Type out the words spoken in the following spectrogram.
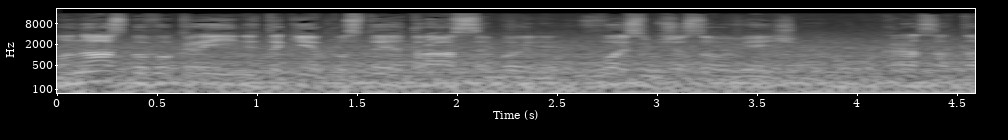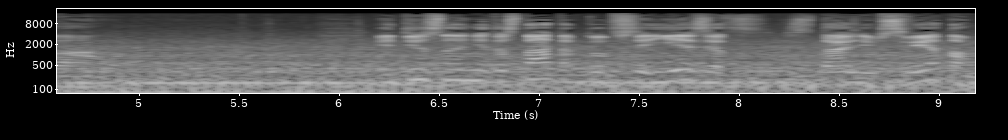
У нас бы в Украине такие пустые трассы были в 8 часов вечера. Красота. Единственный недостаток, тут все ездят с дальним светом,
